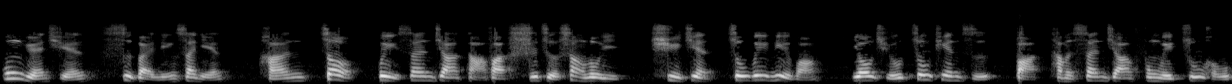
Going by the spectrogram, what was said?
公元前四百零三年，韩、赵、魏三家打发使者上洛邑去见周威烈王，要求周天子把他们三家封为诸侯。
